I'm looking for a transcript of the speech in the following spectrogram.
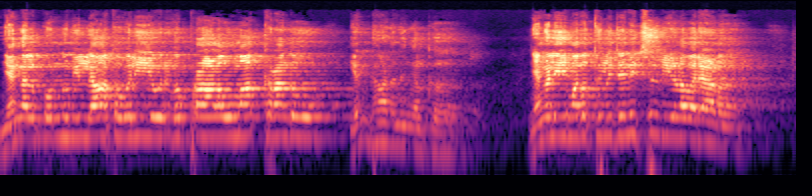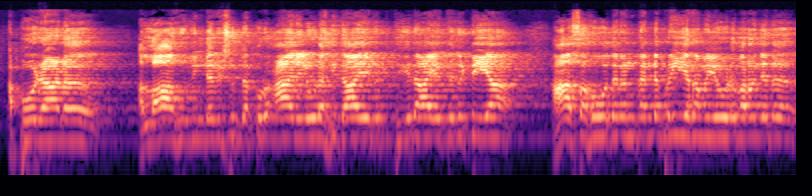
ഞങ്ങൾക്കൊന്നുമില്ലാത്ത വലിയ ഒരു വെപ്രാളവും ആക്രാന്തവും എന്താണ് നിങ്ങൾക്ക്? ഞങ്ങൾ ഈ മതത്തിൽ ജനിച്ചു വീണവരാണ്. അപ്പോഴാണ് അള്ളാഹുവിന്റെ വിശുദ്ധ ഖുർആാനിലൂടെ ഹിതായ ഹിദായത്ത് കിട്ടിയ ആ സഹോദരൻ തന്റെ പ്രിയതമയോട് പറഞ്ഞത്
